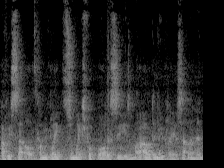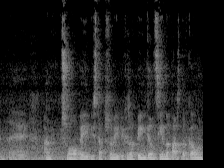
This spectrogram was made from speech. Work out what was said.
have we settled? Can we play some nice football this season? What are the new players settling in? Uh, and small baby steps for me because I've been guilty in the past of going,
